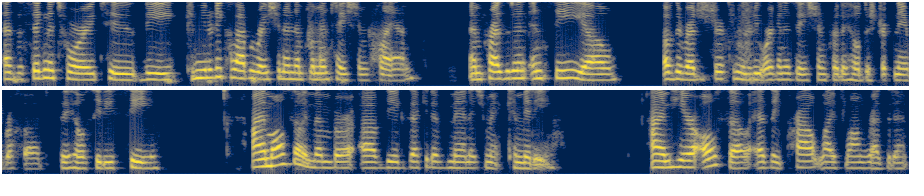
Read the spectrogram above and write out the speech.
as a signatory to the Community Collaboration and Implementation Plan and President and CEO of the Registered Community Organization for the Hill District Neighborhood, the Hill CDC. I am also a member of the Executive Management Committee. I am here also as a proud lifelong resident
